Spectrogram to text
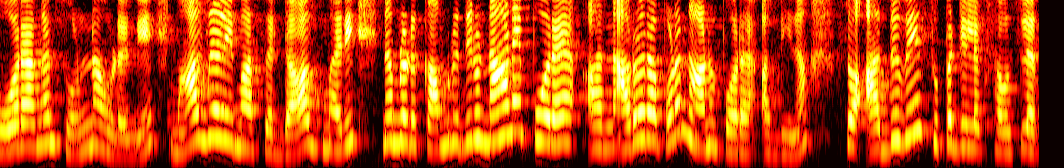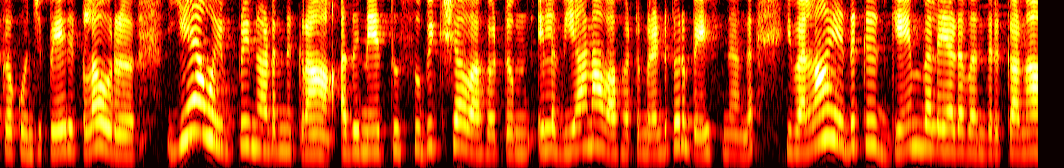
போகிறாங்கன்னு சொன்ன உடனே மார்கழி மாச டாக் மாதிரி நம்மளோட கமருதீனும் நானே போகிறேன் அரோரா போனால் நானும் போகிறேன் அப்படின்னா ஸோ அதுவே சூப்பர் டீலக்ஸ் ஹவுஸில் இருக்க கொஞ்சம் பேருக்குலாம் ஒரு ஏன் அவன் இப்படி நடந்துக்கிறான்? அது நேற்று சுபிக்ஷாவாகட்டும் இல்லை வியானாவாகட்டும் ரெண்டு பேரும் பேசினாங்க. இவெல்லாம் எதுக்கு கேம் விளையாட வந்திருக்கானா?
